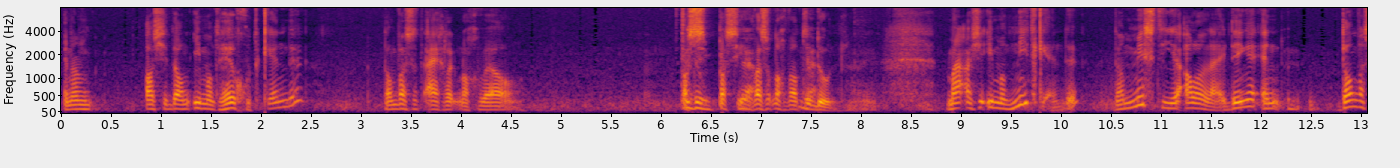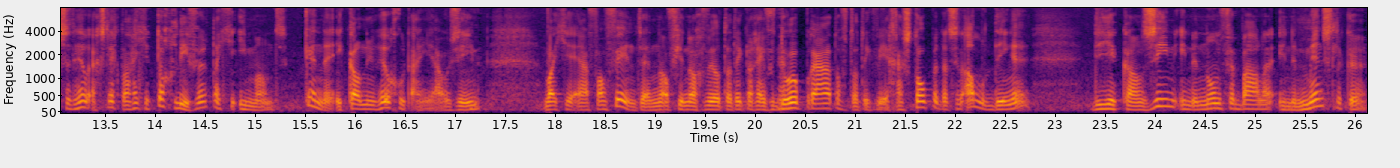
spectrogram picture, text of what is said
En dan, als je dan iemand heel goed kende, dan was het eigenlijk nog wel. Pas, was het nog wel te doen. Maar als je iemand niet kende, dan miste je allerlei dingen. En dan was het heel erg slecht. Dan had je toch liever dat je iemand kende. Ik kan nu heel goed aan jou zien wat je ervan vindt. En of je nog wilt dat ik nog even doorpraat of dat ik weer ga stoppen. Dat zijn allemaal dingen die je kan zien in de non-verbale, in de menselijke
